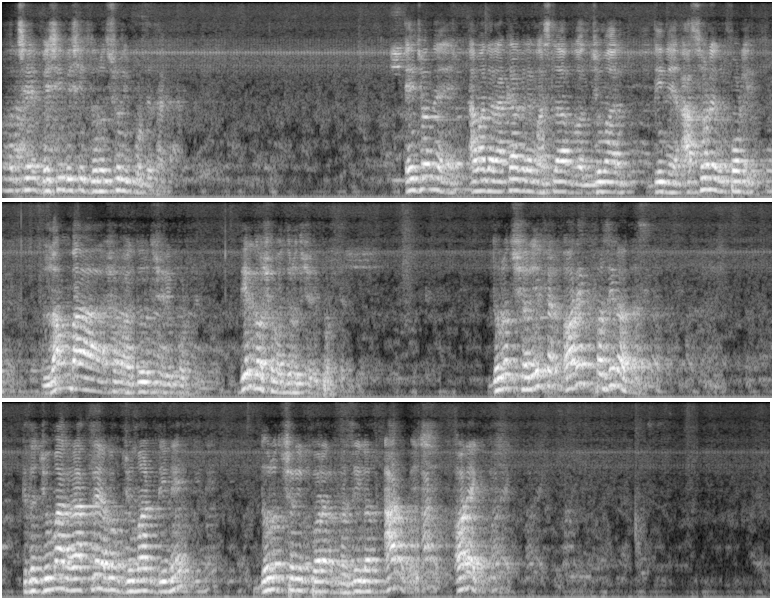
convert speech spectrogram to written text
হচ্ছে বেশি বেশি দূরত শরীফ পড়তে থাকা। এই জন্যে আমাদের আকাবের মাসলামগঞ্জ জুমার দিনে আসরের পরে লম্বা সময় দূরত শরীফ পড়তেন। দীর্ঘ সময় দূরত শরীফ পড়তেন। দূরত শরীফের অনেক ফজিলত আছে। কিন্তু জুমার রাত্রে এবং জুমার দিনে দূরত শরীফ পড়ার ফজিলত আরও বেশি। অনেক।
